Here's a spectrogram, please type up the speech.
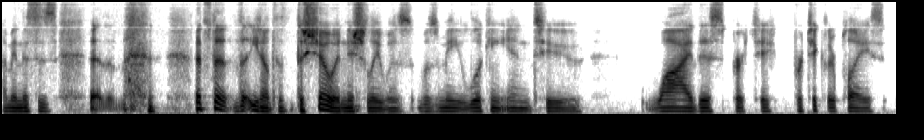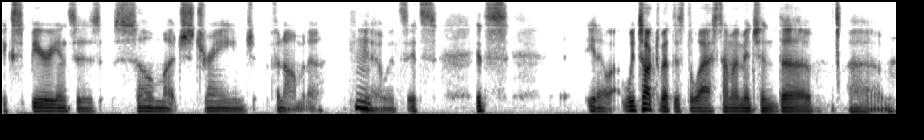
i mean this is uh, that's the, the you know the, the show initially was was me looking into why this partic- particular place experiences so much strange phenomena Hmm. you know it's it's it's you know we talked about this the last time i mentioned the um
